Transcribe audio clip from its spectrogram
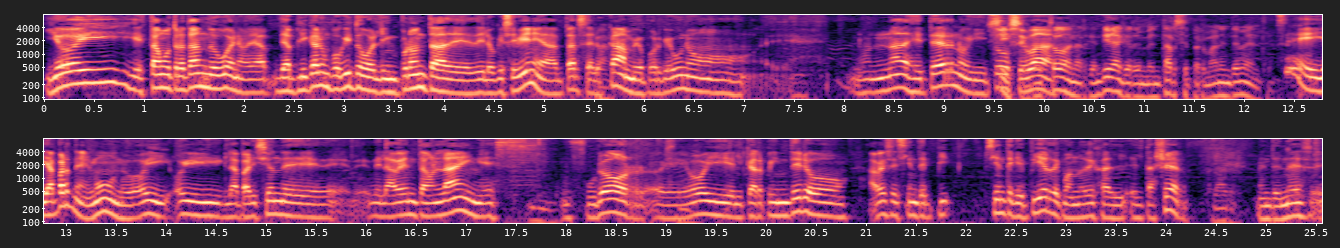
Y hoy estamos tratando, bueno, de, de aplicar un poquito la impronta de, de lo que se viene y adaptarse a los Claro. cambios, porque uno, eh, no- nada es eterno y todo Sí, se sobre va. todo en Argentina hay que reinventarse permanentemente. Sí, y aparte en el mundo, hoy, hoy la aparición de, de- la venta online es Mm. un furor. eh. Hoy el carpintero a veces siente, pi- siente que pierde cuando deja el, el taller, Claro. ¿me entendés? Y,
